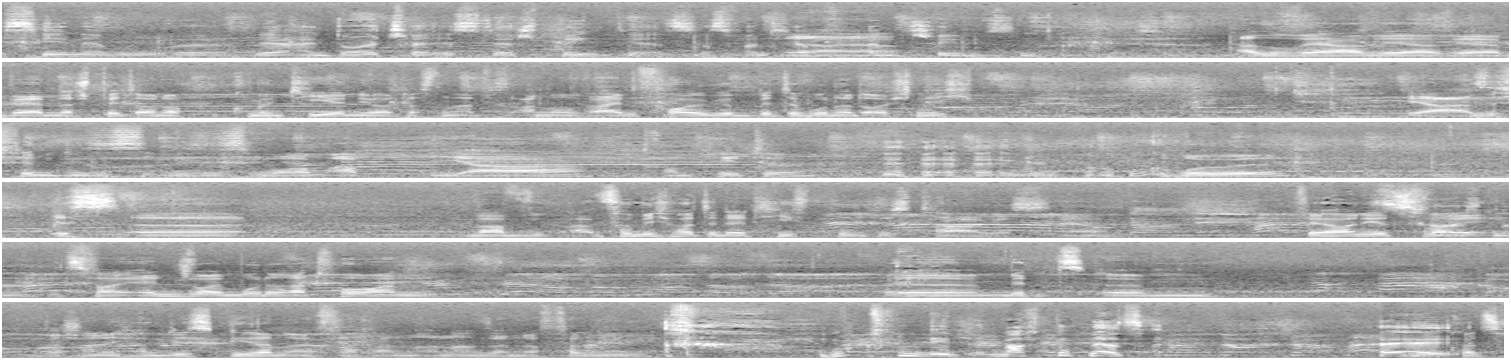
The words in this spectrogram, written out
Szene, äh, wer ein Deutscher ist, der spielt jetzt. Das fand ich am am schönsten. Also wir, wir werden das später noch kommentieren, ja, das ist etwas andere Reihenfolge, bitte wundert euch nicht. Ja, also ich finde dieses, dieses für mich heute der Tiefpunkt des Tages. Haben jetzt zwei, zwei Enjoy-Moderatoren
